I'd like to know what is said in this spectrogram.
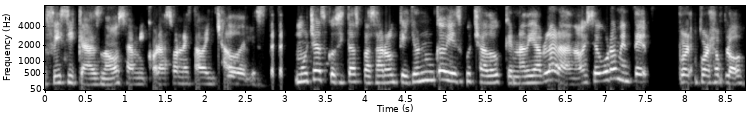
físicas, ¿no? O sea, mi corazón estaba hinchado del estrés. Muchas cositas pasaron que yo nunca había escuchado que nadie hablara, ¿no? Y seguramente, por ejemplo,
